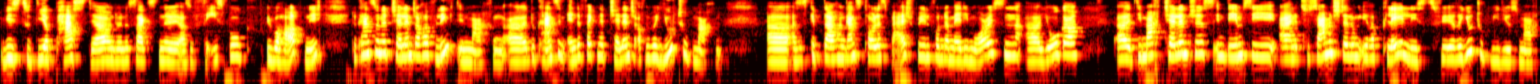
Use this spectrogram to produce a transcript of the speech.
wie es zu dir passt, ja. Und wenn du sagst, nö, also Facebook überhaupt nicht, du kannst so eine Challenge auch auf LinkedIn machen. Äh, du kannst im Endeffekt eine Challenge auch über YouTube machen. Äh, also es gibt da auch ein ganz tolles Beispiel von der Maddie Morrison, äh, Yoga. Die macht Challenges, indem sie eine Zusammenstellung ihrer Playlists für ihre YouTube-Videos macht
